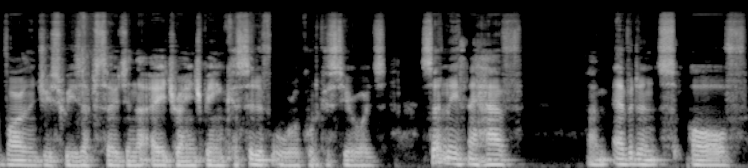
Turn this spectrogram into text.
viral induced wheeze episodes in that age range being considered for oral corticosteroids. Certainly, if they have um, evidence of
